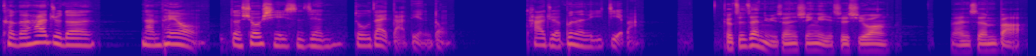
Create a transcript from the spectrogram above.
可能她觉得男朋友的休息时间都在打电动，他觉得不能理解吧？可是，在女生心里是希望男生把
